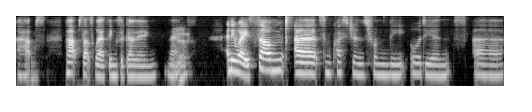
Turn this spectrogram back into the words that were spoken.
perhaps perhaps that's where things are going next. Yeah. Anyway, some uh, some questions from the audience. Uh,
